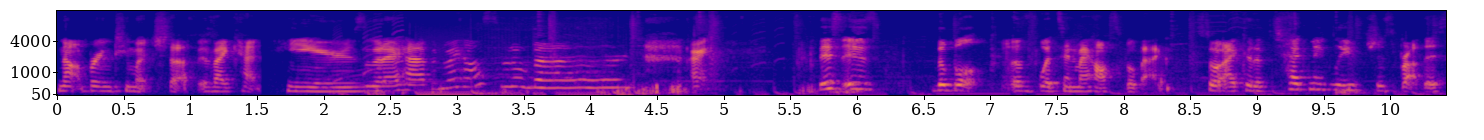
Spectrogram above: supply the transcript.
not bring too much stuff if I can. Here's what I have in my hospital bag. All right, this is the bulk of what's in my hospital bag. So I could have technically just brought this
